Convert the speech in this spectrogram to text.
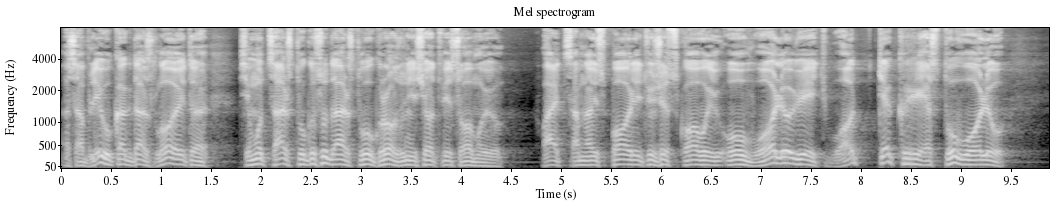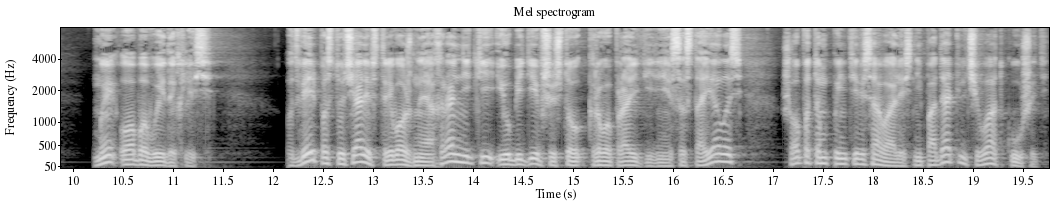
Особливо, когда зло это всему царству-государству угрозу несет весомую. Хватит со мной спорить, участковый, уволю ведь, вот те крест уволю». Мы оба выдохлись. В дверь постучали встревоженные охранники и, убедившись, что кровопролитие состоялось, шепотом поинтересовались, не подать ли чего откушать.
